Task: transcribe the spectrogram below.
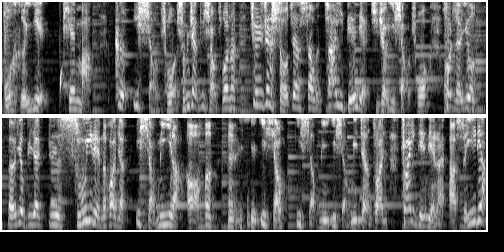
薄荷叶。天麻各一小撮，什么叫一小撮呢？就是这个手这样稍微扎一点点，就叫一小撮，或者用呃用比较俗一点的话讲一小咪了哦，一小一小咪一小咪这样抓抓一点点来啊，随意量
